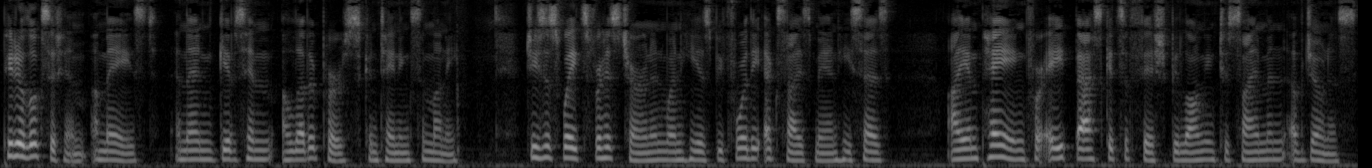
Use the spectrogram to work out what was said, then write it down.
Peter looks at him, amazed, and then gives him a leather purse containing some money. Jesus waits for his turn, and when he is before the exciseman, he says, I am paying for eight baskets of fish belonging to Simon of Jonas.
